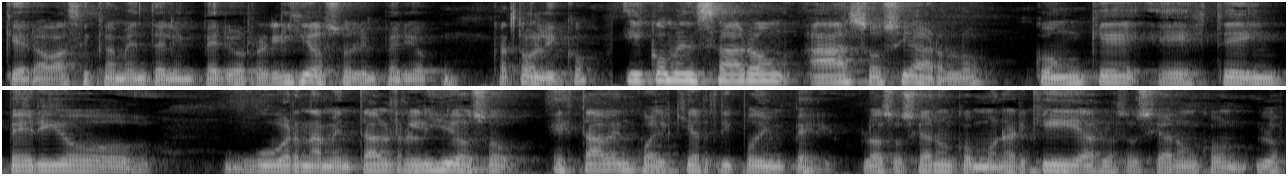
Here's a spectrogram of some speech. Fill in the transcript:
que era básicamente el imperio religioso, el imperio católico, y comenzaron a asociarlo con que este imperio gubernamental religioso estaba en cualquier tipo de imperio. Lo asociaron con monarquías, lo asociaron con las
